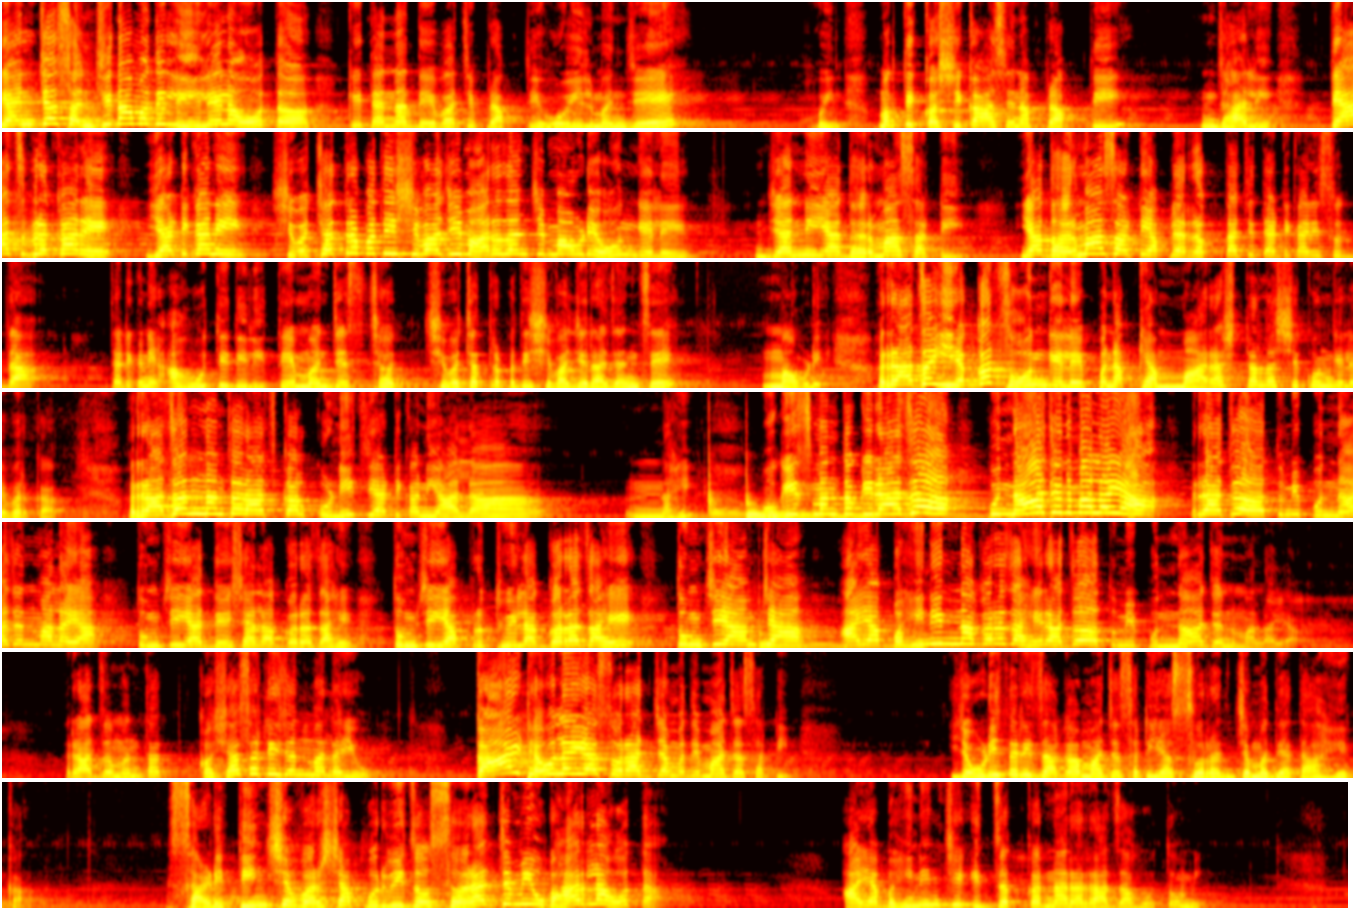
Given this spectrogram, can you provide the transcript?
त्यांच्या संचितामध्ये लिहिलेलं होतं की त्यांना देवाची प्राप्ती होईल म्हणजे होईल. मग ती कशी का असे ना प्राप्ती झाली? त्याच प्रकारे या ठिकाणी शिवछत्रपती शिवाजी महाराजांचे मावडे होऊन गेले ज्यांनी या धर्मासाठी या धर्मासाठी आपल्या रक्ताची त्या ठिकाणी सुद्धा त्या ठिकाणी आहुती दिली. ते म्हणजेच छ शिवछत्रपती शिवाजी राजांचे मावडे राजा एकच होऊन गेले पण अख्ख्या महाराष्ट्राला शिकून गेले बरं का? राजांनंतर आजकाल कुणीच या ठिकाणी आला नाही. उगीच म्हणतो की राजा पुन्हा जन्माला या. राजा तुम्ही पुन्हा जन्माला या. तुमची या देशाला गरज आहे. तुमची या पृथ्वीला गरज आहे. तुमची आमच्या आया बहिणींना गरज आहे. राजा तुम्ही पुन्हा जन्माला या. राजा म्हणतात कशासाठी जन्माला येऊ? काय ठेवलं या स्वराज्यामध्ये माझ्यासाठी? एवढी तरी जागा माझ्यासाठी या स्वराज्यामध्ये आता आहे का? साडेतीनशे वर्षापूर्वी जो स्वराज्य मी उभारला होता आया बहिणींची इज्जत करणारा राजा होतो मी.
